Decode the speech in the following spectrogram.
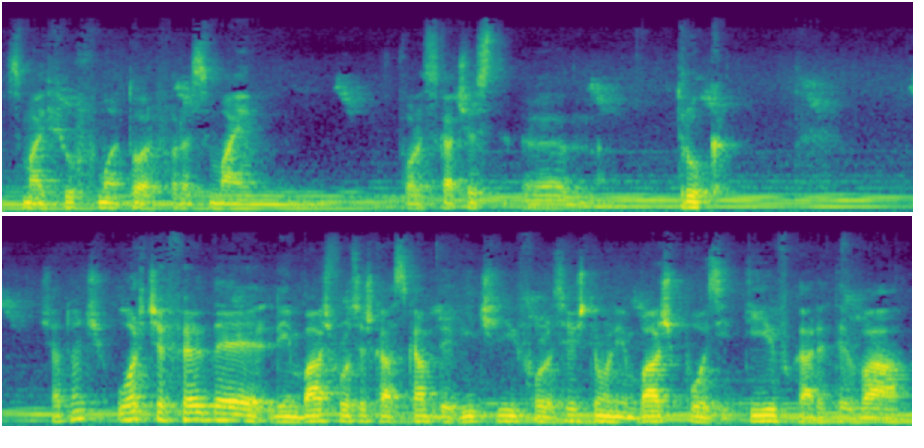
să mai fiu fumător, fără să mai folosesc acest uh, truc. Și atunci, orice fel de limbaj folosești ca scap de vicii, folosește un limbaj pozitiv care te va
